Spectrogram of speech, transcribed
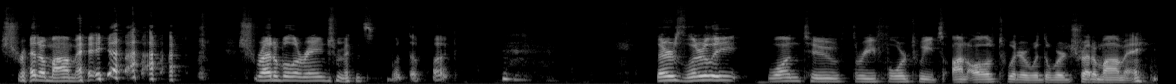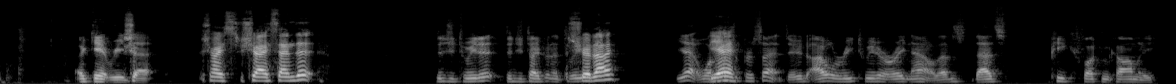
Shredamame. Shreddable arrangements. What the fuck? There's literally one, two, three, four tweets on all of Twitter with the word Shredamame. I can't read Sh- that. Should I should I send it? Did you tweet it? Did you type in a tweet? Should I? Yeah, hundred percent, dude. I will retweet it right now. That's that's peak fucking comedy.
